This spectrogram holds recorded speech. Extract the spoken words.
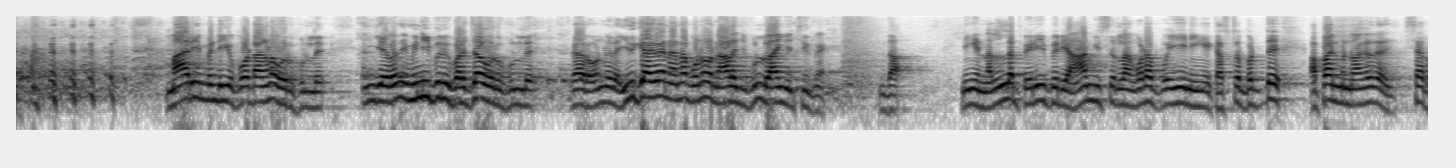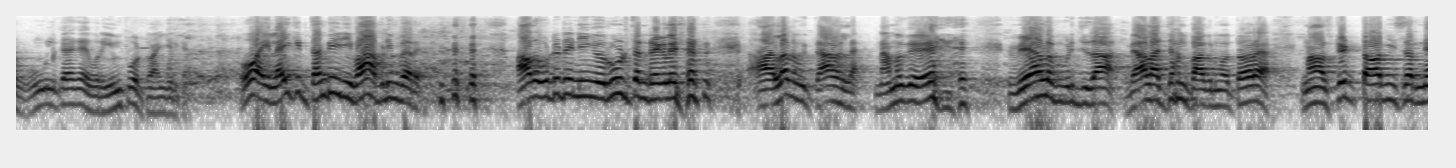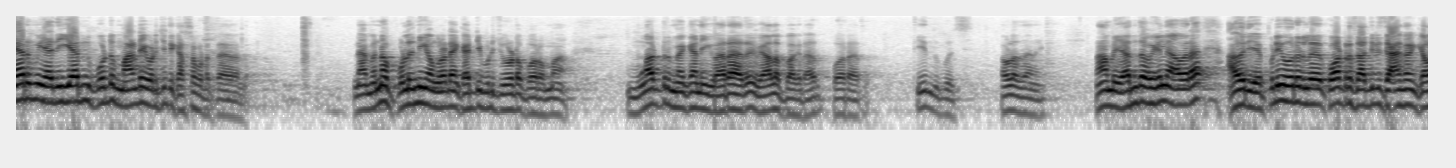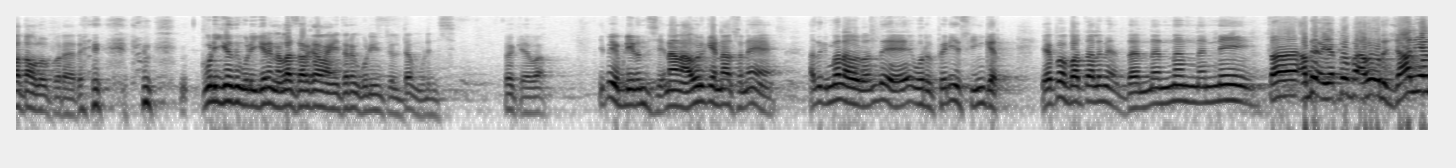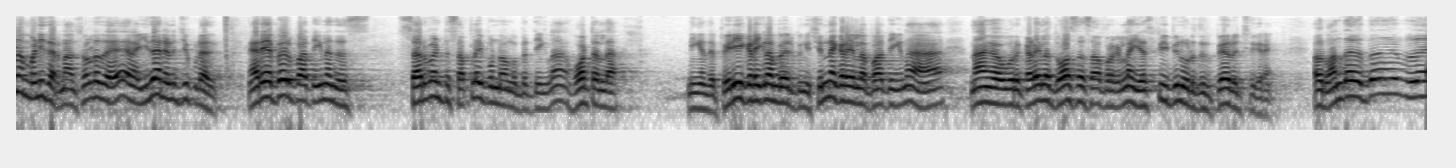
மாரி போட்டாங்கன்னா ஒரு புல். இங்கே வந்து மினி பிரிவு படித்தா ஒரு புல். வேறு ஒன்றும் இல்லை. இதுக்காகவே நான் என்ன பண்ணுவேன்? ஒரு நாலஞ்சு புல் வாங்கி வச்சுக்குவேன் இந்தா. நீங்கள் நல்ல பெரிய பெரிய ஆஃபீஸர்லாம் கூட போய் நீங்கள் கஷ்டப்பட்டு அப்பாயின்மெண்ட் வாங்குறது சார் உங்களுக்காக ஒரு இம்போர்ட் வாங்கியிருக்கேன். ஓ ஐ லைக் இட் தம்பி நீ வா அப்படிம்பாரு. அதை விட்டுட்டு நீங்கள் ரூல்ஸ் அண்ட் ரெகுலேஷன் அதெல்லாம் நமக்கு தேவையில்லை. நமக்கு வேலை முடிஞ்சுதா வேலாச்சான்னு பார்க்கணுமோ தவிர நான் ஸ்ட்ரிக்ட் ஆஃபீஸர் நேர்மை அதிகாரின்னு போட்டு மண்டையை உடைச்சிட்டு கஷ்டப்பட தேவையில்லை. நம்ம என்ன பொழுதுனிக்கு அவங்களோட கட்டி பிடிச்சி விட போகிறோமா மோட்ரு மெக்கானிக் வராரு வேலை பார்க்குறாரு போகிறாரு தீர்ந்து போச்சு. அவ்வளோதானே நாம் எந்த வகையிலும் அவரை அவர் எப்படி ஒரு குவார்டர் சாத்திட்டு சாயந்தரம் கிளத்தான் உழவு போகிறாரு குடிக்கிறதும் குடிக்கிறேன் நல்லா சரக்காக வாங்கி தரேன் குடின்னு சொல்லிட்டு முடிஞ்சுச்சு. ஓகேவா இப்போ இப்படி இருந்துச்சு. நான் அவருக்கு என்ன சொன்னேன் அதுக்கு மேலே அவர் வந்து ஒரு பெரிய சிங்கர் எப்போ பார்த்தாலுமே தன்னே தா அப்படியே எப்போ அவர் ஒரு ஜாலியான மனிதர். நான் சொல்கிறத இதாக நினச்சிக்கூடாது நிறைய பேர் பார்த்தீங்கன்னா இந்த சர்வெண்ட் சப்ளை பண்ணுவாங்க பார்த்தீங்களா? ஹோட்டலில் நீங்கள் அந்த பெரிய கடைக்கெலாம் போயிருப்பீங்க. சின்ன கடையில் பார்த்தீங்கன்னா நாங்கள் ஒரு கடையில் தோசை சாப்பிட்றதுக்கெல்லாம் எஸ்பிபின்னு ஒருத்தருக்கு பேர் வச்சுருக்கிறேன். அவர் வந்தது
